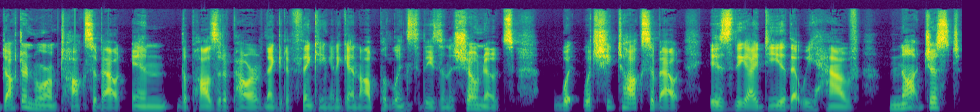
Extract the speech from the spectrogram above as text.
Dr. Norem talks about in The Positive Power of Negative Thinking, and again, I'll put links to these in the show notes, what, what she talks about is the idea that we have not just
